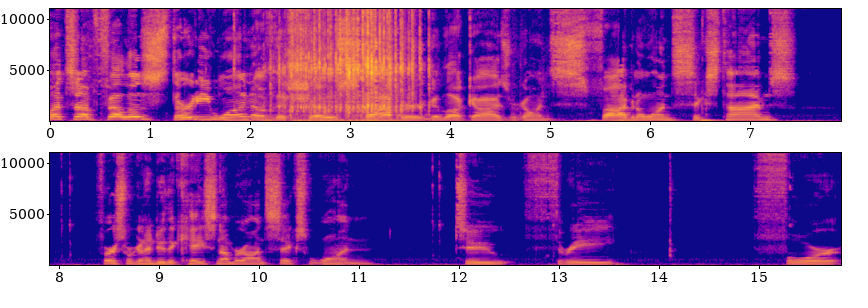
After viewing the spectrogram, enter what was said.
What's up, fellas? 31 of the showstopper. Good luck, guys. We're going five and a one six times. First, we're going to do the case number on six. One, two, three, four,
